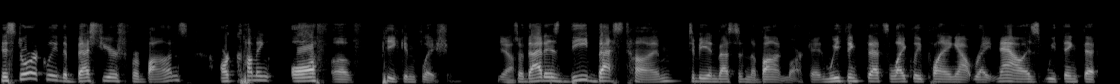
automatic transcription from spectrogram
Historically, the best years for bonds are coming off of peak inflation. Yeah. So that is the best time to be invested in the bond market, and we think that's likely playing out right now. As we think that,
